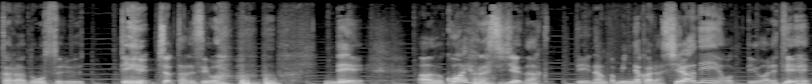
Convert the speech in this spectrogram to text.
たらどうする？って言っちゃったんですよ。であの怖い話じゃなくてなんかみんなから「知らねえよ」って言われて。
